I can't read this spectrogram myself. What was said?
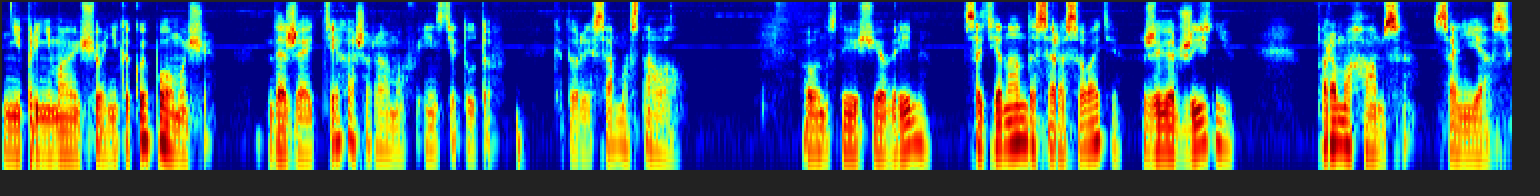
не принимающего никакой помощи, даже от тех ашрамов и институтов, которые сам основал. В настоящее время Сатьянанда Сарасвати живет жизнью Парамахамса, саньясы,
